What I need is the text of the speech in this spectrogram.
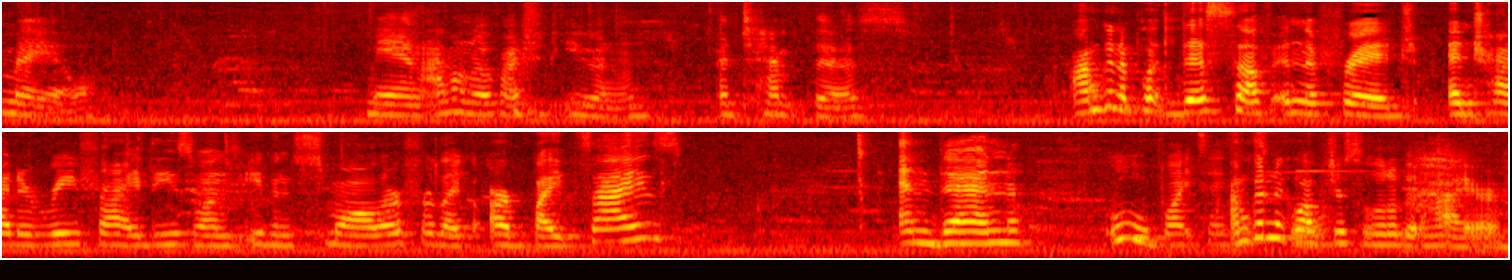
mayo. Man, I don't know if I should even attempt this. I'm gonna put this stuff in the fridge and try to refry these ones even smaller for like our bite size. And then Ooh, bite size. I'm gonna go up just a little bit higher.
